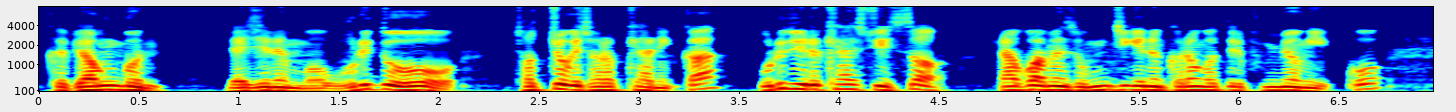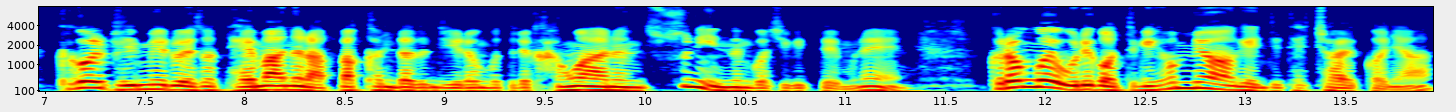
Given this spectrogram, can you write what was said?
그 명분 내지는 뭐 우리도 저쪽이 저렇게 하니까 우리도 이렇게 할 수 있어. 라고 하면서 움직이는 그런 것들이 분명히 있고 그걸 빌미로 해서 대만을 압박한다든지 이런 것들을 강화하는 순이 있는 것이기 때문에 그런 거에 우리가 어떻게 현명하게 이제 대처할 거냐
